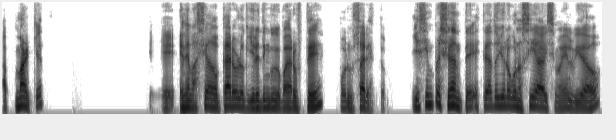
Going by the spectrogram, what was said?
App Market, eh, es demasiado caro lo que yo le tengo que pagar a usted por usar esto. Y es impresionante, este dato yo lo conocía y se me había olvidado,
